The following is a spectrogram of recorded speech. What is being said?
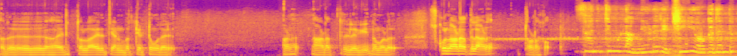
അത് ആയിരത്തി തൊള്ളായിരത്തി എൺപത്തി എട്ട് മുതൽ ആണ് നാടകത്തിലേക്ക് നമ്മൾ സ്കൂൾ നാടകത്തിലാണ് തുടക്കം സാന്നിധ്യമുള്ള അങ്ങയുടെ രക്ഷയും യോഗദണ്ഡം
